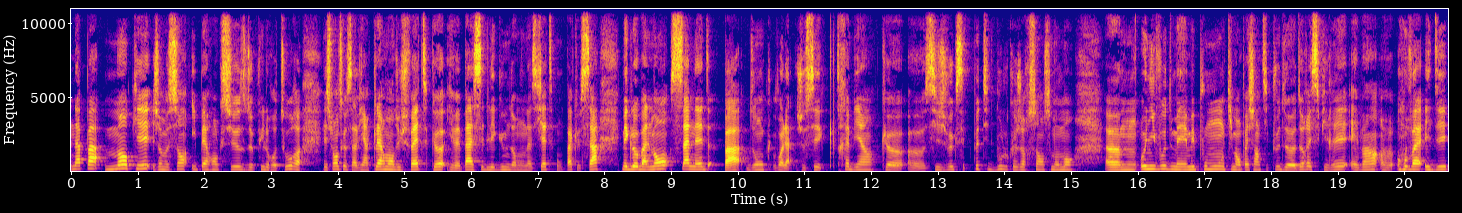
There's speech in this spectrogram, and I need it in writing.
n'a pas manqué. Je me sens hyper anxieuse depuis le retour, et je pense que ça vient clairement du fait qu'il n'y avait pas assez de légumes dans mon assiette. Bon, pas que ça, mais globalement, ça n'aide pas. Donc voilà, je sais très bien que euh, si je veux que cette petite boule que je ressens en ce moment euh, au niveau de mes, poumons qui m'empêche un petit peu de, respirer, eh ben, euh, on va aider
